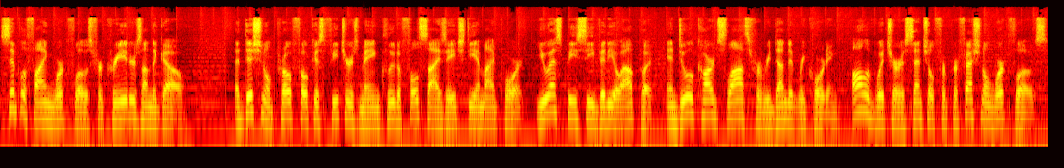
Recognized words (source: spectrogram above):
simplifying workflows for creators on the go. Additional pro-focused features may include a full-size HDMI port, USB-C video output, and dual card slots for redundant recording, all of which are essential for professional workflows.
